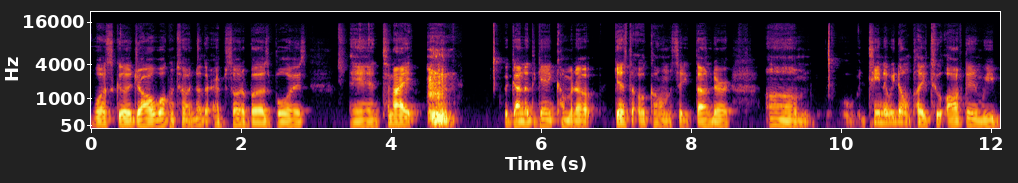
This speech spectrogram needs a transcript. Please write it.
What's good, y'all? Welcome to another episode of Buzz Boys. And tonight we got another game coming up against the Oklahoma City Thunder. Um, Tina, we don't play too often. We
